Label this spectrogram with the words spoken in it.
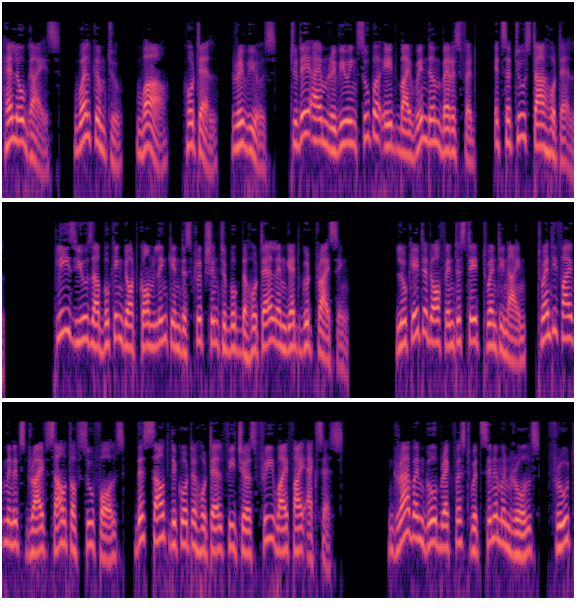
Hello guys. Welcome to Wow Hotel Reviews. Today I am reviewing Super 8 by Wyndham Beresford. It's a 2-star hotel. Please use our booking.com link in description to book the hotel and get good pricing. Located off Interstate 29, 25 minutes drive south of Sioux Falls, this South Dakota hotel features free Wi-Fi access. Grab and go breakfast with cinnamon rolls, fruit,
